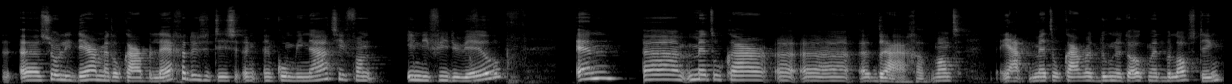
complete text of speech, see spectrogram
uh, solidair met elkaar beleggen. Dus het is een, een combinatie van individueel en met elkaar dragen. Want ja, met elkaar, we doen het ook met belasting.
